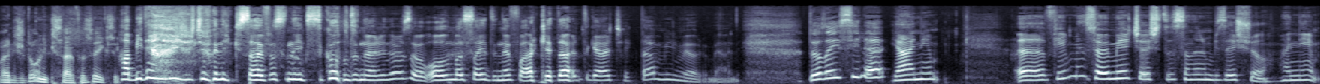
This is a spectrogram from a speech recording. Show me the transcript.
Ayrıca da 12 sayfası eksik. Ha bir de ayrıca 12 sayfasının eksik olduğunu öğreniyoruz ama olmasaydı ne fark ederdi gerçekten bilmiyorum yani. Dolayısıyla yani e, filmin söylemeye çalıştığı sanırım bize şu. Hani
